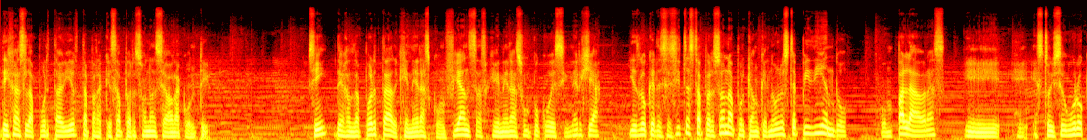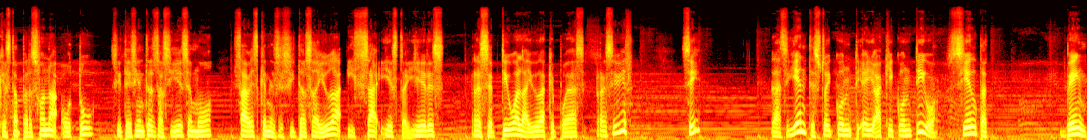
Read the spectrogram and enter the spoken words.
dejas la puerta abierta para que esa persona se abra contigo. ¿Sí? Dejas la puerta, generas confianza, generas un poco de sinergia y es lo que necesita esta persona porque aunque no lo esté pidiendo, con palabras, eh, eh, estoy seguro que esta persona o tú, si te sientes así de ese modo, sabes que necesitas ayuda y, y, y eres receptivo a la ayuda que puedas recibir. ¿Sí? La siguiente, estoy eh, aquí contigo, siéntate, ven,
